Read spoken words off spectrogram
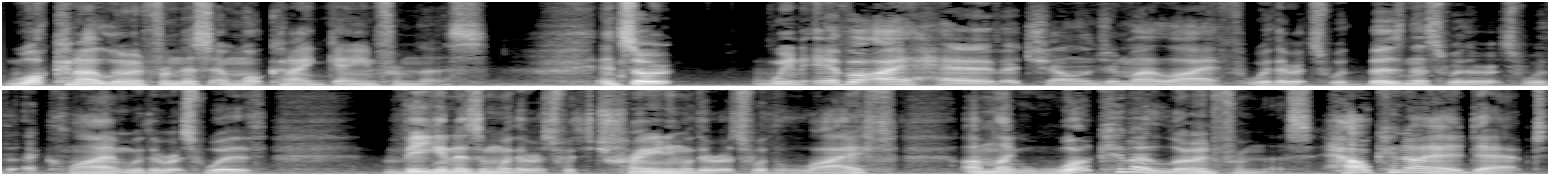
what can i learn from this and what can i gain from this? And so whenever I have a challenge in my life, whether it's with business, whether it's with a client, whether it's with veganism, whether it's with training, whether it's with life, I'm like, what can I learn from this? How can I adapt?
